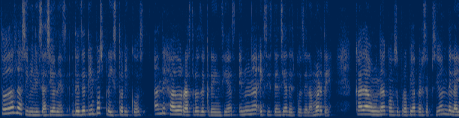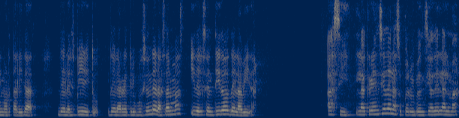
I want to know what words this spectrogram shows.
Todas las civilizaciones, desde tiempos prehistóricos, han dejado rastros de creencias en una existencia después de la muerte, cada una con su propia percepción de la inmortalidad, del espíritu, de la retribución de las almas y del sentido de la vida. Así, la creencia de la supervivencia del alma,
